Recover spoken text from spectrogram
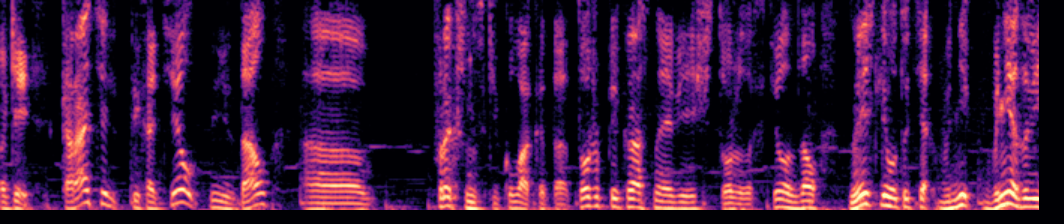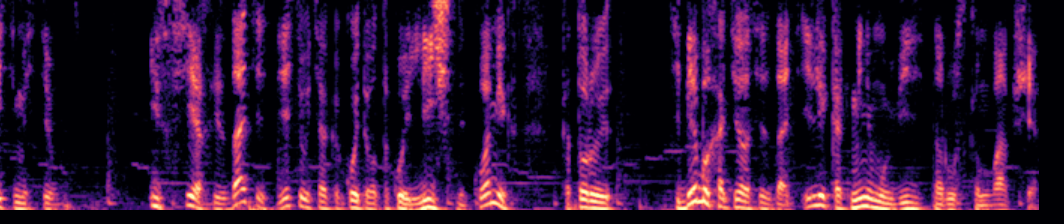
окей, каратель, ты хотел, ты издал. Э, Фрэкшеновский кулак это тоже прекрасная вещь, тоже захотел, издал. Но если вот у тебя, вне, вне зависимости из всех издательств, если у тебя какой-то вот такой личный комикс, который тебе бы хотелось издать или как минимум видеть на русском вообще?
